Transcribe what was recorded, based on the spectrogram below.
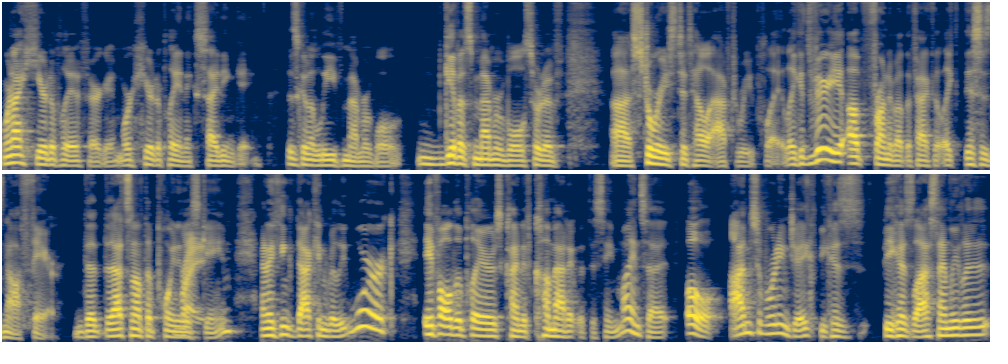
We're not here to play a fair game. We're here to play an exciting game. This is going to leave memorable, give us memorable sort of uh, stories to tell after we play. Like it's very upfront about the fact that like this is not fair. That that's not the point of this game. And I think that can really work if all the players kind of come at it with the same mindset. Oh, I'm supporting Jake because because last time we played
